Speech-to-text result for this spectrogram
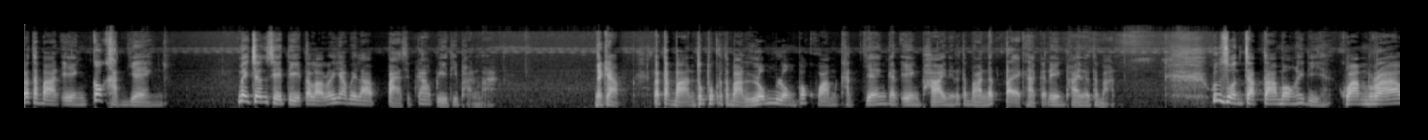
รัฐบาลเองก็ขัดแย้งในเชิงเสถิติตลอดระยะเวลา 89 ปีที่ผ่านมา นะครับรัฐบาลทุก ๆ รัฐบาลล้มลงเพราะความขัดแย้งกันเองภายในรัฐบาลและแตกหักกันเองภายในรัฐบาลหุ้นส่วนจับตามองให้ดี ความร้าว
